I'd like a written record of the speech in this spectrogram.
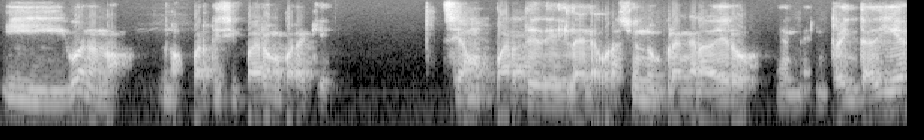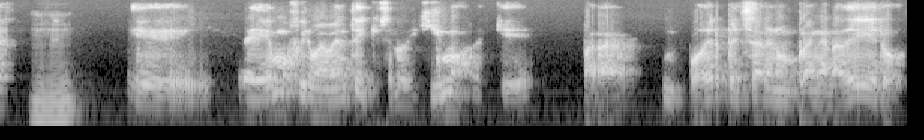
Y bueno, no, nos participaron para que seamos parte de la elaboración de un plan ganadero en, 30 días. Creemos firmemente, y que se lo dijimos, que para poder pensar en un plan ganadero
